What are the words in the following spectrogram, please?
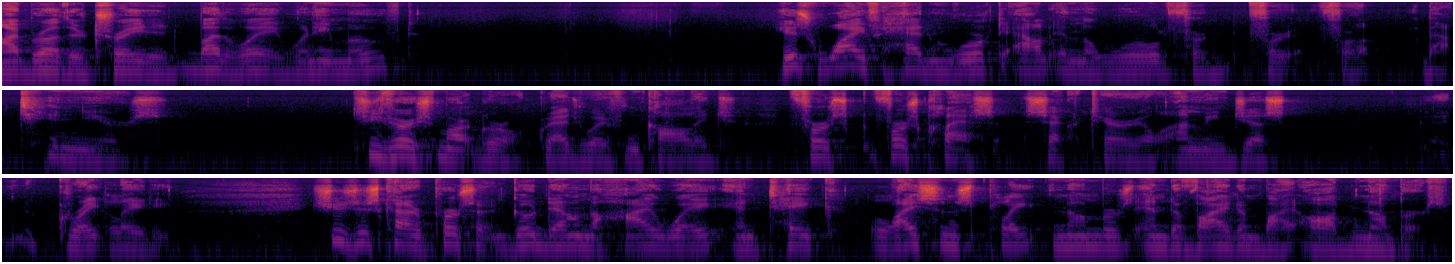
My brother traded, by the way, when he moved, his wife hadn't worked out in the world for, for, for about 10 years. She's a very smart girl, graduated from college, first, first class secretarial. I mean, just great lady. She was just kind of person that would go down the highway and take license plate numbers and divide them by odd numbers.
